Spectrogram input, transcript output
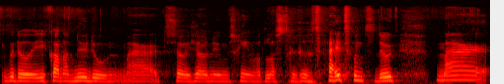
ik bedoel, je kan het nu doen. Maar het is sowieso nu misschien wat lastigere tijd om te doen. Maar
